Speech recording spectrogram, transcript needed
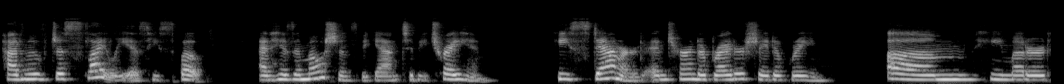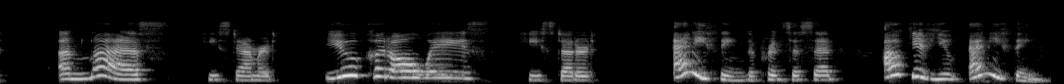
had moved just slightly as he spoke, and his emotions began to betray him. He stammered and turned a brighter shade of green. Um, he muttered, unless, he stammered, you could always, he stuttered. Anything, the princess said. I'll give you anything.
